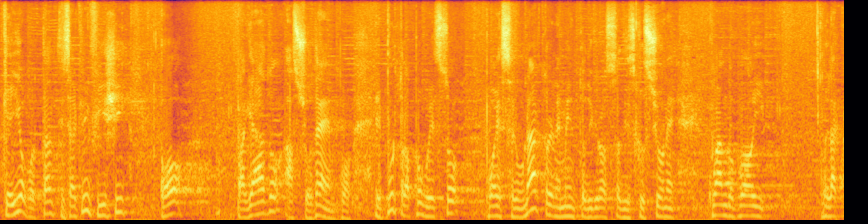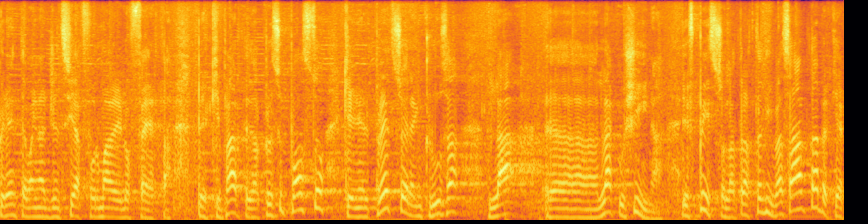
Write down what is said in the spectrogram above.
che io con tanti sacrifici ho pagato a suo tempo e purtroppo questo può essere un altro elemento di grossa discussione quando poi l'acquirente va in agenzia a formare l'offerta perché parte dal presupposto che nel prezzo era inclusa la eh, la cucina e spesso la trattativa salta perché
